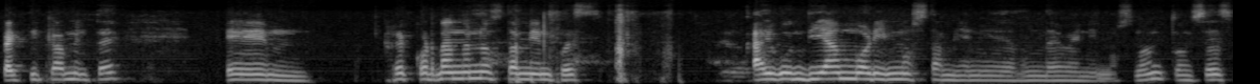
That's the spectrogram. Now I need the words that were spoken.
prácticamente em, recordándonos también, pues, algún día morimos también y de dónde venimos, ¿no? Entonces,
